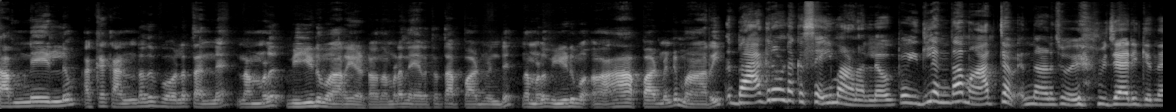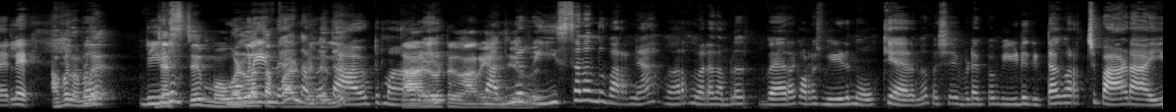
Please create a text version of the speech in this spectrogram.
തമ്നയിലും ഒക്കെ കണ്ടതുപോലെ തന്നെ നമ്മൾ വീട് മാറി കേട്ടോ. നമ്മുടെ നേരത്തെ അപ്പാർട്ട്മെന്റ് നമ്മൾ വീട് ആ അപ്പാർട്ട്മെന്റ് മാറി. ബാക്ക്ഗ്രൗണ്ട് ഒക്കെ സെയിം ആണല്ലോ. ഇപ്പൊ ഇതിലെന്താ മാറ്റം എന്നാണ് വിചാരിക്കുന്നത് അല്ലേ? അപ്പൊ നമ്മൾ ജസ്റ്റ് നമ്മൾ താഴോട്ട് മാറി. അതിന്റെ റീസൺ എന്ന് പറഞ്ഞാൽ വേറെ ഒന്നും അല്ല. നമ്മൾ വേറെ കുറച്ച് വീട് നോക്കിയായിരുന്നു. പക്ഷെ ഇവിടെ ഇപ്പം വീട് കിട്ടാൻ കുറച്ച് പാടായി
